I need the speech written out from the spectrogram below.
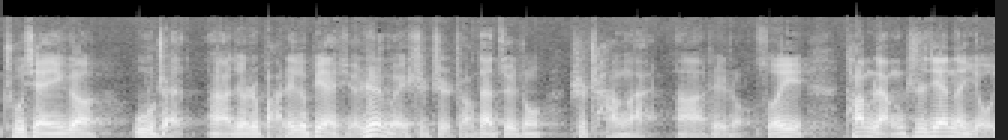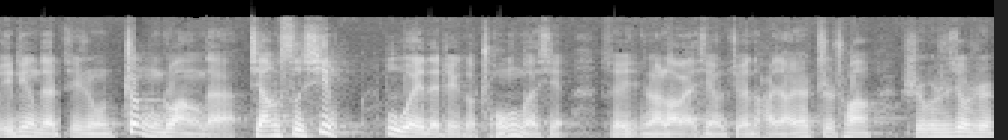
出现一个误诊啊，就是把这个便血认为是痔疮，但最终是肠癌啊，这种，所以他们两个之间呢有一定的这种症状的相似性，部位的这个重合性，所以让老百姓觉得好像要痔疮是不是就是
